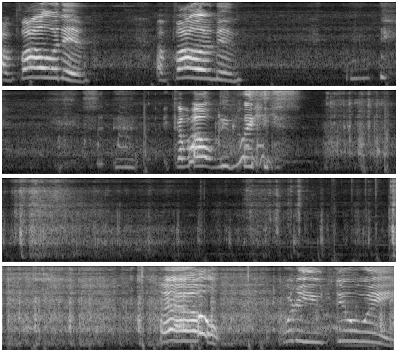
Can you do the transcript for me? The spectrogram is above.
I followed him. I'm following him. Come help me, please. Help! What are you doing?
